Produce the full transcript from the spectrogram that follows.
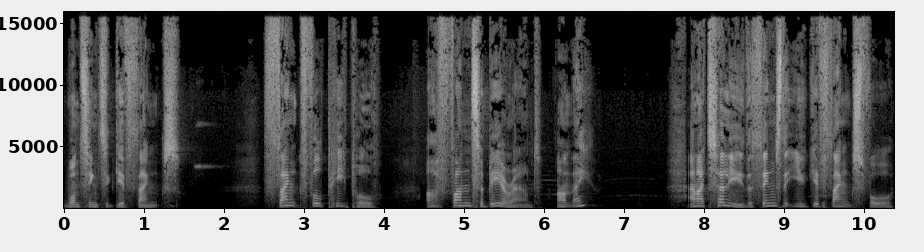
wanting to give thanks. Thankful people are fun to be around, aren't they? And I tell you, the things that you give thanks for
